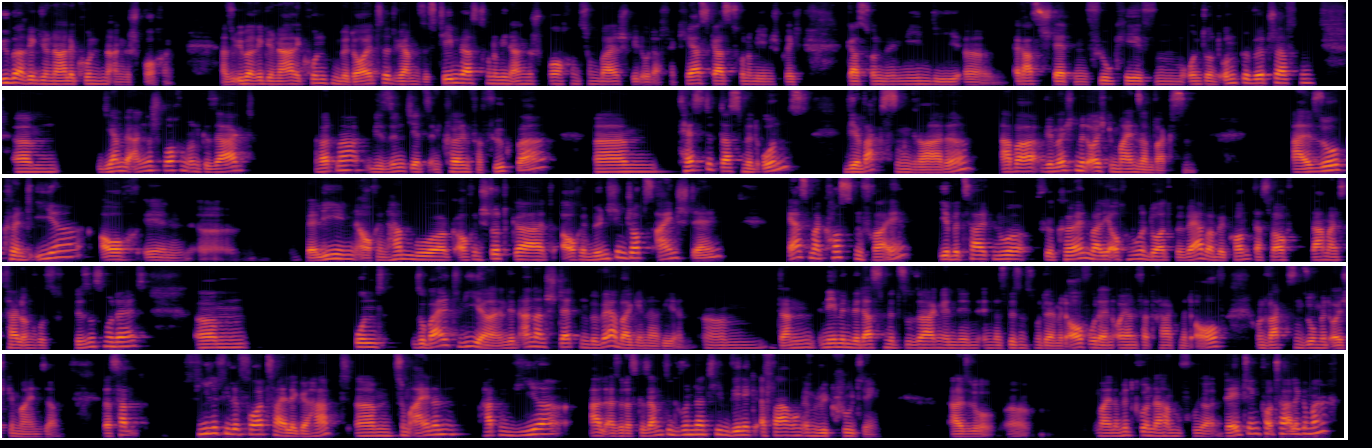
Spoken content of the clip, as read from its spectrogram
überregionale Kunden angesprochen. Also überregionale Kunden bedeutet, wir haben Systemgastronomien angesprochen zum Beispiel oder Verkehrsgastronomien, sprich Gastronomien, die äh, Raststätten, Flughäfen und, und, und bewirtschaften. Ähm, die haben wir angesprochen und gesagt, hört mal, wir sind jetzt in Köln verfügbar, ähm, testet das mit uns. Wir wachsen gerade aber wir möchten mit euch gemeinsam wachsen. Also könnt ihr auch in äh, Berlin, auch in Hamburg, auch in Stuttgart, auch in München Jobs einstellen. Erstmal kostenfrei. Ihr bezahlt nur für Köln, weil ihr auch nur dort Bewerber bekommt. Das war auch damals Teil unseres Businessmodells. Ähm, und sobald wir in den anderen Städten Bewerber generieren, ähm, dann nehmen wir das mit sozusagen in, den, in das Businessmodell mit auf oder in euren Vertrag mit auf und wachsen so mit euch gemeinsam. Das hat viele, viele Vorteile gehabt. Ähm, zum einen hatten wir, also das gesamte Gründerteam, wenig Erfahrung im Recruiting. Also äh, meine Mitgründer haben früher Datingportale gemacht,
